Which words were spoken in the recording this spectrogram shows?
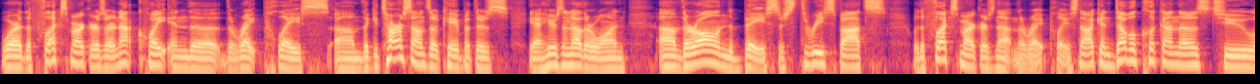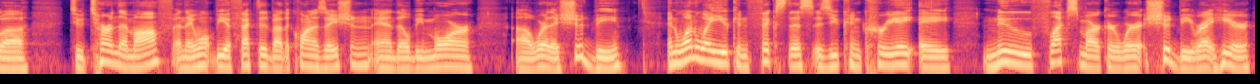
where the flex markers are not quite in the the right place. Um, the guitar sounds okay, but there's yeah, here's another one. Um, they're all in the bass. There's three spots where the flex marker is not in the right place. Now I can double click on those to uh, to turn them off, and they won't be affected by the quantization, and they'll be more uh, where they should be. And one way you can fix this is you can create a new flex marker where it should be right here,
